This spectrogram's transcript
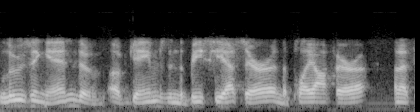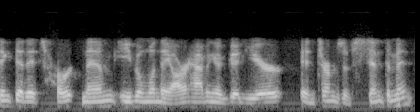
losing end of, of games in the BCS era and the playoff era. And I think that it's hurt them even when they are having a good year in terms of sentiment.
